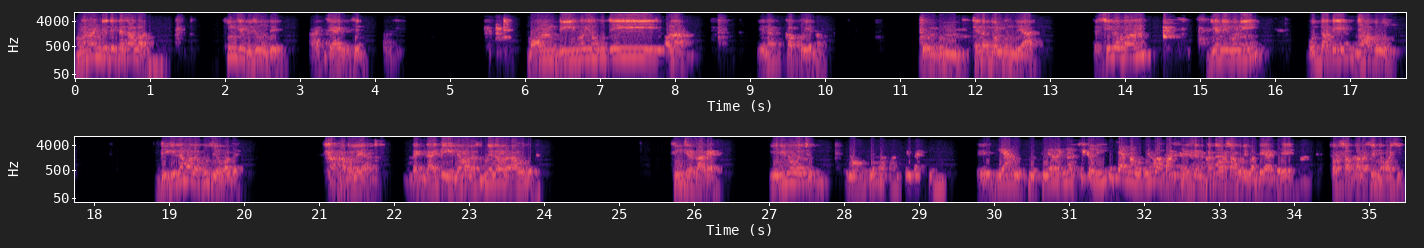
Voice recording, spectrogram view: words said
মনান যদি বেজাল হয় হিংসে কিছু মুদে আচ্ছা গেছে মন দি হয়ে বুঝি অনা। কাকই না। দোলগুন যেন গুণী বুদ্ধাদি, মহাপুরুষ দিগিলে মালে বুঝিও পাবে সাক্ষা বলে আর। এক গায়ে দিগিলে মালে, শুনিলে মালে রাহু দেবে হিংসে জাগে। ইয়ে নিনো বলছু? নংদেবা বান্তি বাকি এই। জ্ঞান সুতিয় না সিকরি ইটা নংদেবা বান্তি এই যে নাকা চর্চা করি বা দেয়া দে চর্চা তারা চিনি হয়ছি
